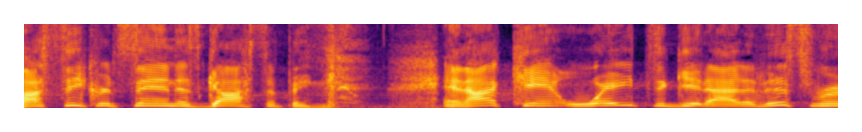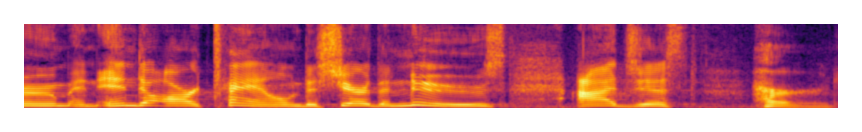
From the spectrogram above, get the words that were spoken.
my secret sin is gossiping. And I can't wait to get out of this room and into our town to share the news I just heard.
